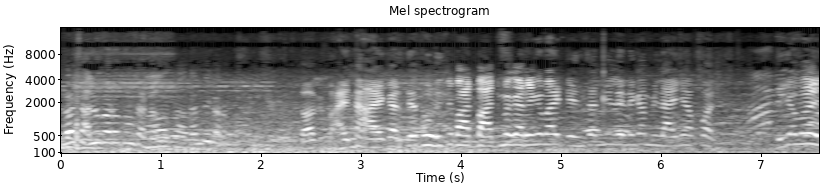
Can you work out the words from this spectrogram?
लो चालू करो तुम करना जल्दी करो। तो अभी भाई ना आए करते हैं थोड़ी सी बात बाद में करेंगे भाई टेंशन नहीं लेने का मिलाएँगे अपन। ठीक है भाई?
